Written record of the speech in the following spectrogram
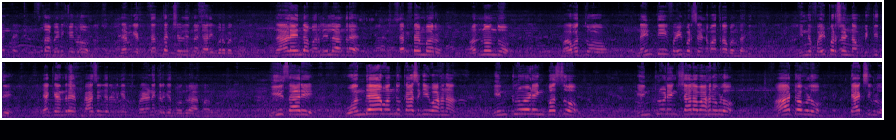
ಆಗ್ತಾ ಇದೆ. ಎಲ್ಲ ಬೇಡಿಕೆಗಳು ನಮಗೆ ತತ್ಕ್ಷಣದಿಂದ ಜಾರಿಗೆ ಬರಬೇಕು. ನಾಳೆಯಿಂದ ಬರಲಿಲ್ಲ ಅಂದ್ರೆ ಸೆಪ್ಟೆಂಬರ್ ಹನ್ನೊಂದು, ಅವತ್ತು ನೈಂಟಿ ಫೈವ್ ಪರ್ಸೆಂಟ್ ಮಾತ್ರ ಬಂದಾಗಿತ್ತು. ಇನ್ನು ಫೈವ್ ಪರ್ಸೆಂಟ್ ನಾವು ಬಿಟ್ಟಿದ್ವಿ. ಯಾಕೆಂದರೆ ಪ್ಯಾಸೆಂಜರ್ಗಳಿಗೆ ಪ್ರಯಾಣಿಕರಿಗೆ ತೊಂದರೆ ಆಗಬಾರ್ದು. ಈ ಸಾರಿ ಒಂದೇ ಒಂದು ಖಾಸಗಿ ವಾಹನ ಇನ್ಕ್ಲೂಡಿಂಗ್ ಬಸ್ಸು ಇನ್ಕ್ಲೂಡಿಂಗ್ ಶಾಲಾ ವಾಹನಗಳು, ಆಟೋಗಳು ಟ್ಯಾಕ್ಸಿಗಳು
